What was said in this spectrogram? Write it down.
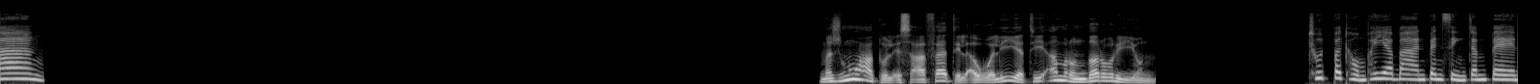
บ้าง مجموعة الإسعافات الأولية أمر ضروري. ชุดปฐมพยาบาลเป็นสิ่งจำเป็น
